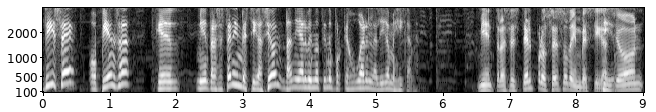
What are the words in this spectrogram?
dice o piensa que mientras esté la investigación, Dani Alves no tiene por qué jugar en la Liga Mexicana. Mientras esté el proceso de investigación,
